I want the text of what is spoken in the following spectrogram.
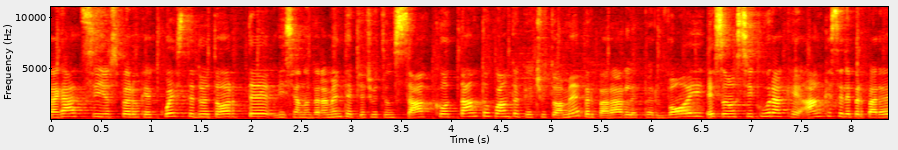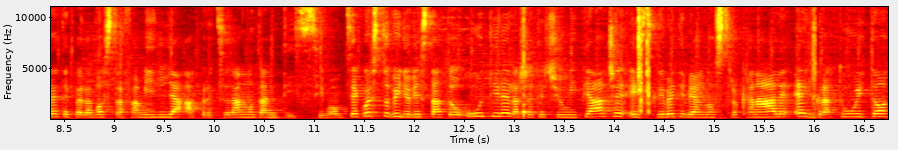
Ragazzi io spero che queste due torte vi siano veramente piaciute un sacco, tanto quanto è piaciuto a me prepararle per voi e sono sicura che anche se le preparerete per la vostra famiglia apprezzeranno tantissimo. Se questo video vi è stato utile lasciateci un mi piace e iscrivetevi al nostro canale, è gratuito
